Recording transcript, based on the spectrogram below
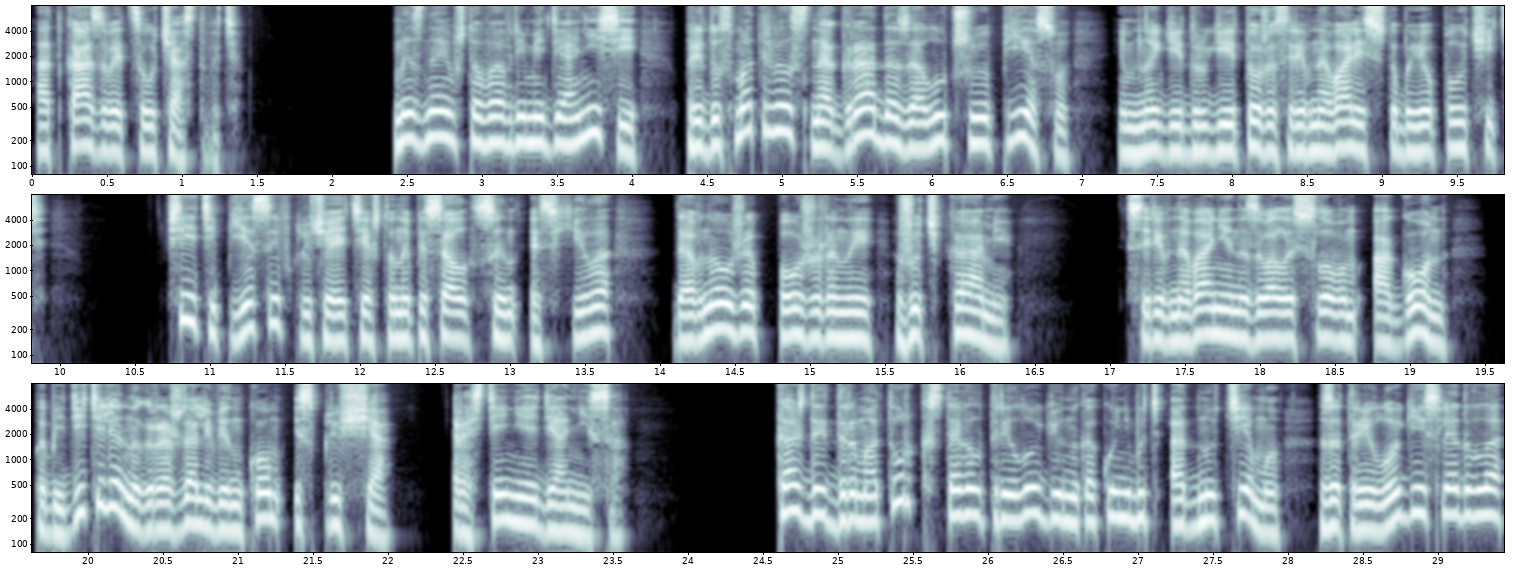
отказывается участвовать. Мы знаем, что во время Дионисии предусматривалась награда за лучшую пьесу, и многие другие тоже соревновались, чтобы ее получить. Все эти пьесы, включая те, что написал сын Эсхила, давно уже пожраны жучками. Соревнование называлось словом «агон», победителя награждали венком из плюща, растения Диониса. Каждый драматург ставил трилогию на какую-нибудь одну тему. За трилогией следовала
